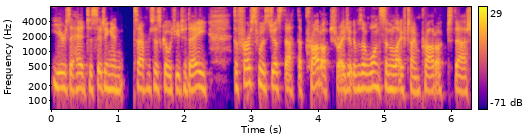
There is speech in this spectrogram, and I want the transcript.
years ahead to sitting in San Francisco with you today. The first was just that the product, right? It was a once in a lifetime product that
